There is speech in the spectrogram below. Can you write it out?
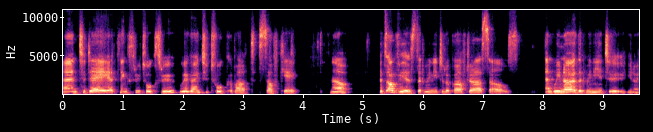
And today at Think Through, Talk Through, we're going to talk about self care. Now, it's obvious that we need to look after ourselves. And we know that we need to, you know,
